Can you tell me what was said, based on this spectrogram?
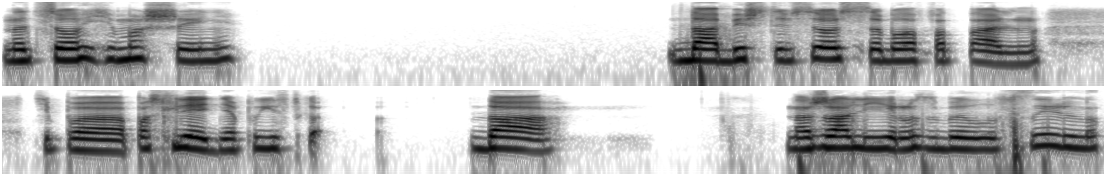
на цій машині. Да, більшості всього це була фатальна. Типа, последня поїздка. Да. На жаль, її розбили сильно.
